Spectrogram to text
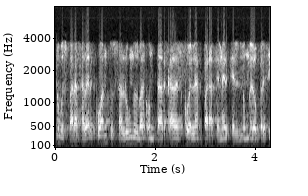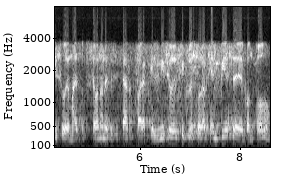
Pues para saber cuántos alumnos va a contar cada escuela para tener el número preciso de maestros que se van a necesitar para que el inicio del ciclo escolar empiece con todo.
